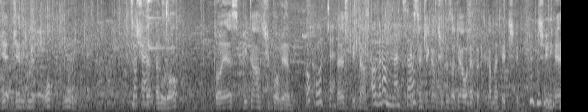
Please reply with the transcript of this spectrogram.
Wzię, wzięliśmy... O kurwa. Za Pokaż. 7 euro. To jest pita, ci powiem. O kurczę. To jest pita. Ogromna, co? Jestem ciekaw, czy tu zadziałał efekt kamery, czy, czy nie.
